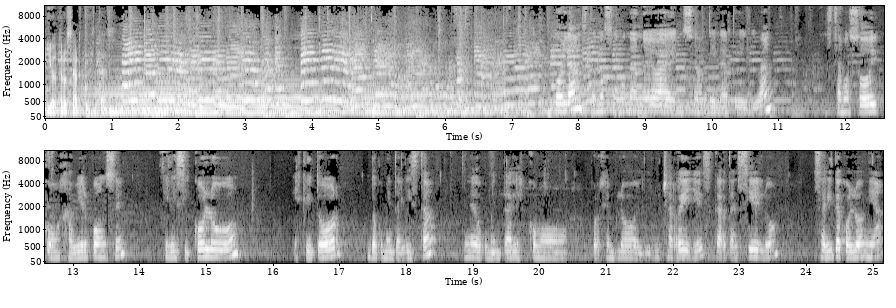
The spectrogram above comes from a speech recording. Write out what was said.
y otros artistas. Hola, estamos en una nueva emisión del Arte del Diván. Estamos hoy con Javier Ponce, él es psicólogo, escritor, documentalista. Tiene documentales como, por ejemplo, el de Lucha Reyes, Carta al Cielo, Sarita Colonia,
